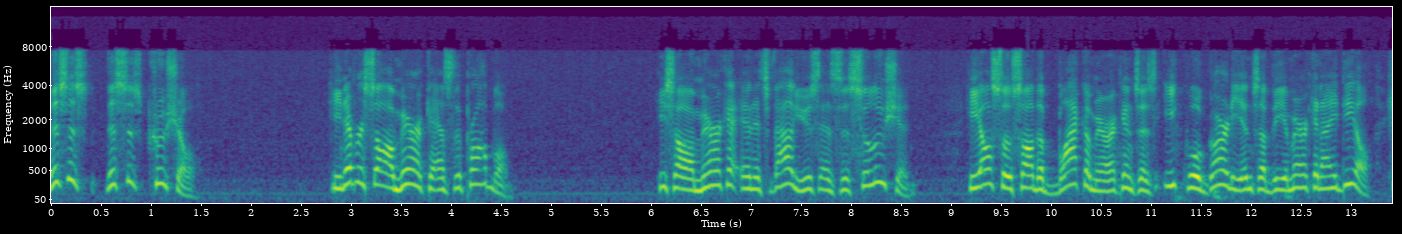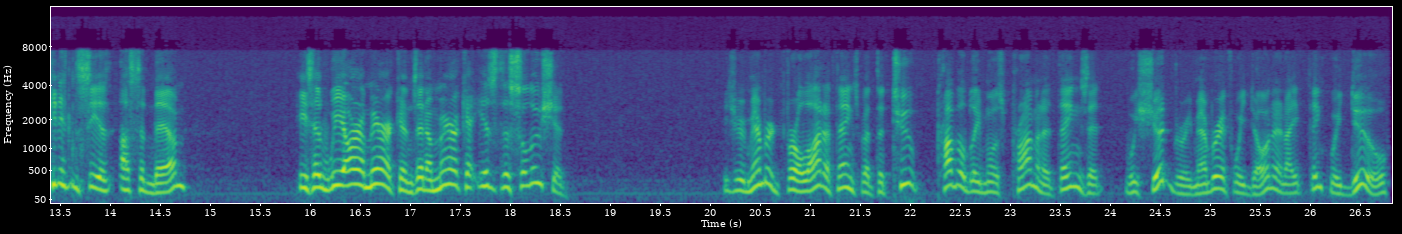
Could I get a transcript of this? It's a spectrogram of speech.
this is this is crucial. He never saw America as the problem. He saw America and its values as the solution. He also saw the black Americans as equal guardians of the American ideal. He didn't see us and them. He said, we are Americans and America is the solution. He's remembered for a lot of things, but the two probably most prominent things that we should remember if we don't, and I think we do,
